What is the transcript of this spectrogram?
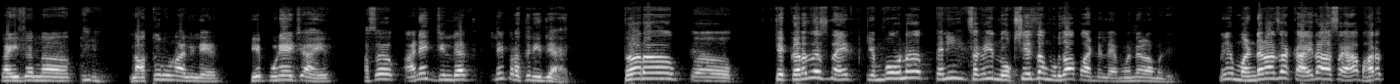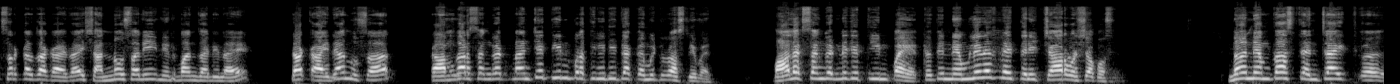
काही जण लातूरहून आलेले आहेत. हे पुण्याचे आहेत. असं अनेक जिल्ह्यातले प्रतिनिधी आहेत. तर ते करतच नाहीत. किंबहुना त्यांनी सगळी लोकशाहीचा मुर्दा पाडलेला आहे मंडळामध्ये. म्हणजे मंडळाचा कायदा असा आहे हा भारत सरकारचा कायदा आहे. शहाण्णव साली निर्माण झालेला आहे. त्या कायद्यानुसार कामगार संघटनांचे तीन प्रतिनिधी त्या कमिटीवर असले पाहिजेत. बालक संघटनेचे तीन पाय आहेत. तर ते नेमलेलेच नाहीत त्यांनी चार वर्षापासून. न नेमताच त्यांच्या एक-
